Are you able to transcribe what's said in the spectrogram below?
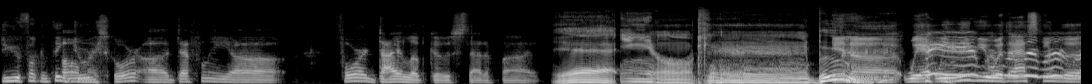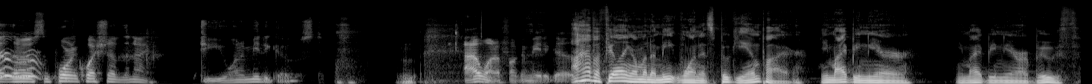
do you fucking think Oh, George? my score? Uh, definitely uh, four dial-up ghosts out of five. Yeah. Boom. and uh we, we leave you with asking the, the most important question of the night do you want to meet a ghost I want to fucking meet a ghost. I have a feeling I'm going to meet one at Spooky Empire. He might be near. He might be near our booth.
